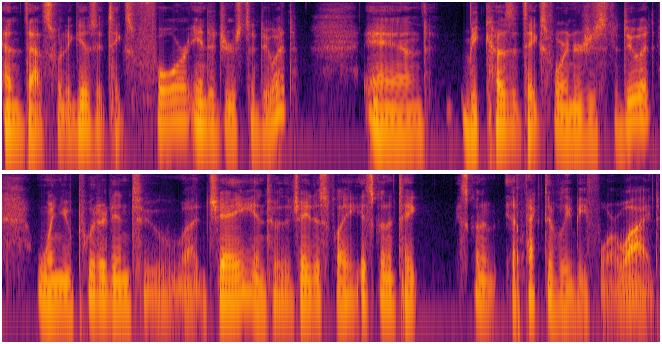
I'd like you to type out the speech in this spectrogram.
and that's what it gives. It takes four integers to do it and because it takes four integers to do it, when you put it into uh, J, into the J display, it's going to take, it's going to effectively be four wide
